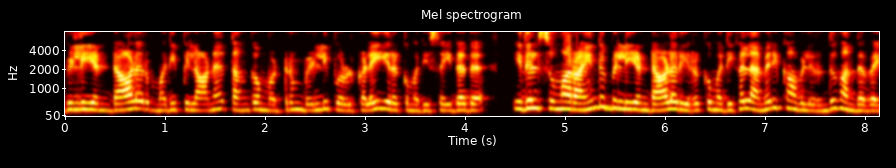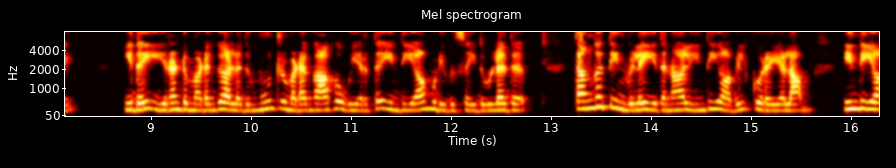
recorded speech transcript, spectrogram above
பில்லியன் டாலர் மதிப்பிலான தங்கம் மற்றும் வெள்ளி பொருட்களை இறக்குமதி செய்தது. இதில் சுமார் ஐந்து பில்லியன் டாலர் இறக்குமதிகள் அமெரிக்காவிலிருந்து வந்தவை. இதை இரண்டு மடங்கு அல்லது மூன்று மடங்காக உயர்த்த இந்தியா முடிவு செய்துள்ளது. தங்கத்தின் விலை இதனால் இந்தியாவில் குறையலாம். இந்தியா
